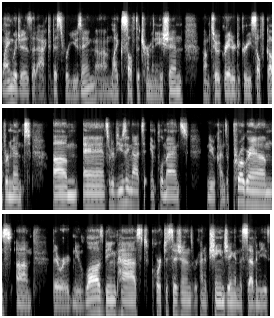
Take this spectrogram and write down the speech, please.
languages that activists were using, um, like self determination, um, to a greater degree, self government, um, and sort of using that to implement new kinds of programs. Um, there were new laws being passed. Court decisions were kind of changing in the 70s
